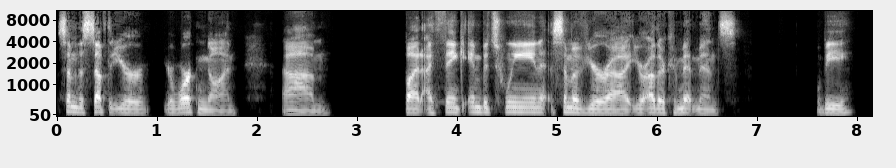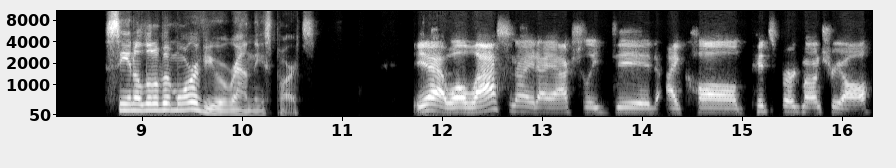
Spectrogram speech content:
some of the stuff that you're you're working on. Um, but I think in between some of your uh, your other commitments, we'll be seeing a little bit more of you around these parts. Yeah, well, last night I actually did. I called Pittsburgh, Montreal,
